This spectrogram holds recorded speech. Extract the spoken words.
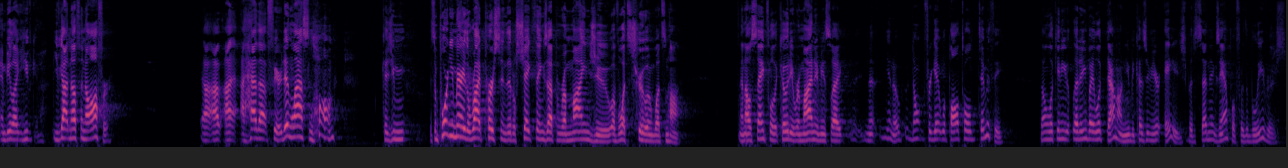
and be like, you've, you've got nothing to offer. I, I, I had that fear. It didn't last long because you, it's important you marry the right person that'll shake things up and remind you of what's true and what's not. And I was thankful that Cody reminded me, it's like, you know, don't forget what Paul told Timothy. Don't look any, let anybody look down on you because of your age, but set an example for the believers.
